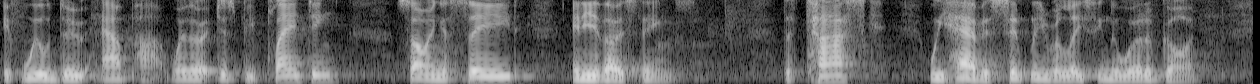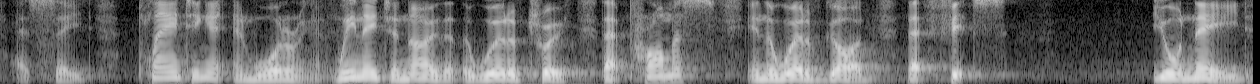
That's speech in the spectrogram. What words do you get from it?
if we'll do our part, whether it just be planting, sowing a seed, any of those things. The task we have is simply releasing the Word of God as seed, planting it and watering it. We need to know that the Word of truth, that promise in the Word of God that fits your need,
